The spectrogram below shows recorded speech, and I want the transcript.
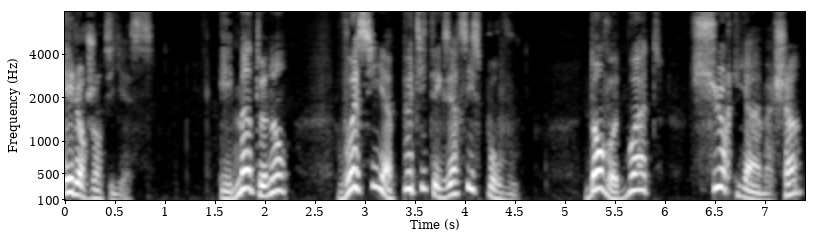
et leur gentillesse. Et maintenant, voici un petit exercice pour vous. Dans votre boîte, sûr qu'il y a un machin,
